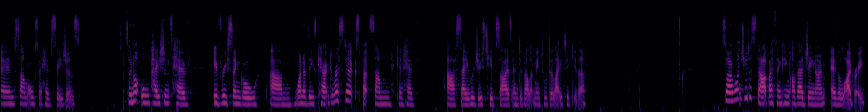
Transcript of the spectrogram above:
and some also have seizures. So not all patients have every single um, one of these characteristics, but some can have say reduced head size and developmental delay together. So I want you to start by thinking of our genome as a library.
